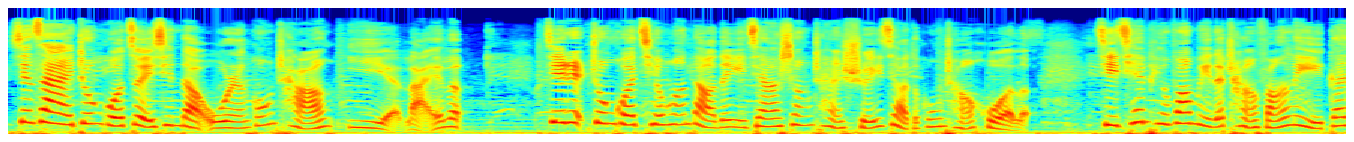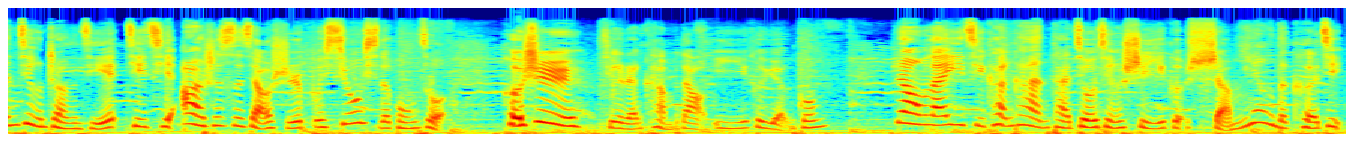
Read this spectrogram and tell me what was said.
现在，中国最新的无人工厂也来了。近日，中国秦皇岛的一家生产水饺的工厂火了，几千平方米的厂房里干净整洁，机器二十四小时不休息的工作，可是竟然看不到一个员工。让我们来一起看看它究竟是一个什么样的科技。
